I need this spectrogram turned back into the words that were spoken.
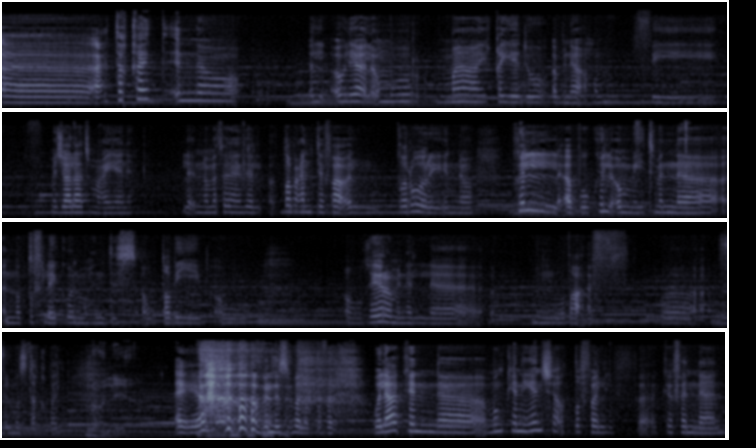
آه، أعتقد أنه أولياء الأمور ما يقيدوا أبنائهم في مجالات معينة. لأنه مثلا إذا طبعا التفاؤل ضروري أنه كل أب وكل أم يتمنى أن الطفل يكون مهندس أو طبيب أو أو غيره من من الوظائف في المستقبل. العليا. أيوه. بالنسبة للطفل. ولكن ممكن ينشأ الطفل كفنان.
